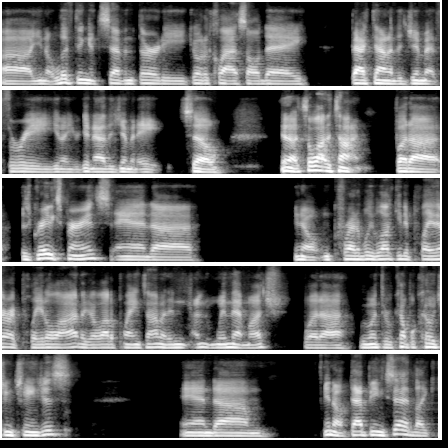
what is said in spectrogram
uh, you know, lifting at 7:30, go to class all day, back down to the gym at three, you know, you're getting out of the gym at eight. So, you know, it's a lot of time. But uh it was a great experience and uh you know, incredibly lucky to play there. I played a lot. I got a lot of playing time. I didn't, I didn't win that much, but uh, we went through a couple coaching changes. And um, you know, that being said, like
